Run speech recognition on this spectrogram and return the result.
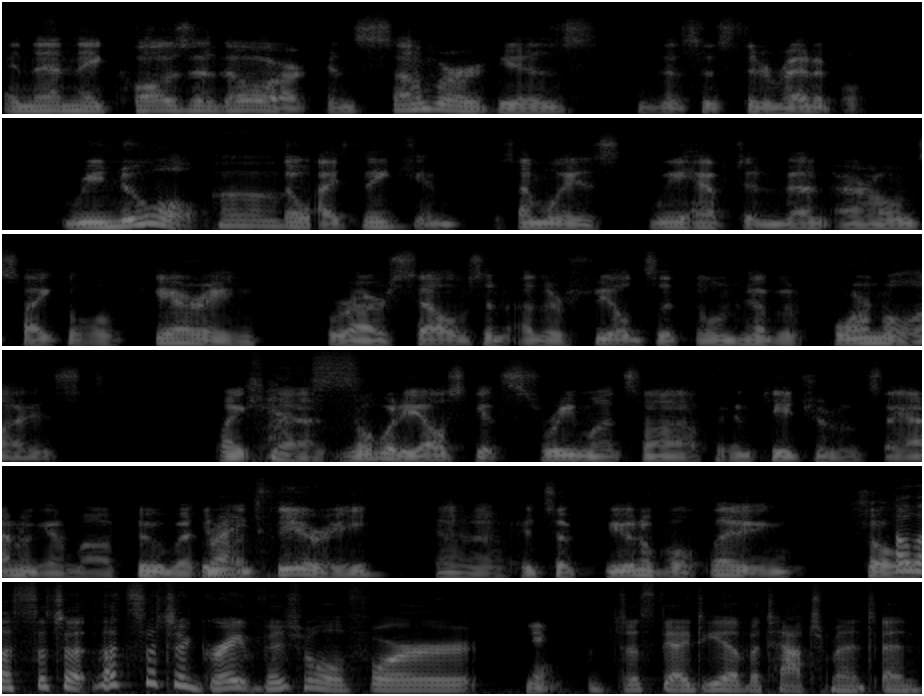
and then they close the door. And summer is, this is theoretical, renewal. Oh. So I think in some ways we have to invent our own cycle of caring for ourselves and other fields that don't have it formalized like yes. that. Nobody else gets three months off, and teachers would say, I don't get them off too. But right. know, in theory, uh, it's a beautiful thing. So oh, that's such a that's such a great visual for yeah. just the idea of attachment and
